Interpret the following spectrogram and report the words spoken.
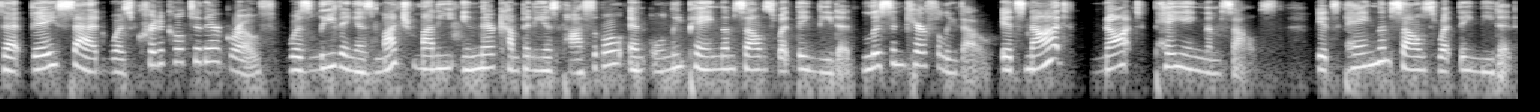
that they said was critical to their growth was leaving as much money in their company as possible and only paying themselves what they needed. Listen carefully though. It's not not paying themselves. It's paying themselves what they needed.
